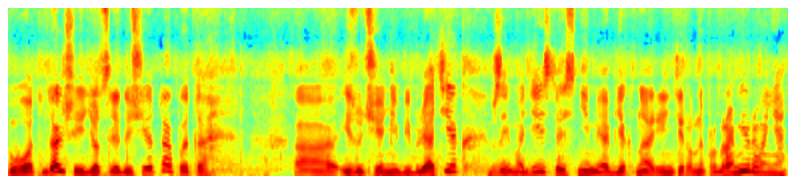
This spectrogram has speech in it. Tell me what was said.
Вот. Дальше идет следующий этап, это а, изучение библиотек, взаимодействие с ними, объектно-ориентированное программирование,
